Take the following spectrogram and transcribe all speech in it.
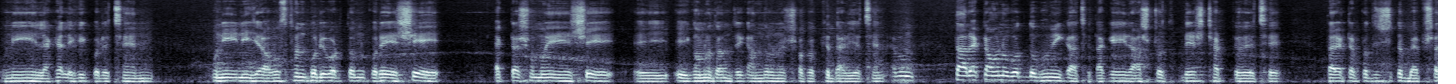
উনি লেখালেখি করেছেন। উনি নিজের অবস্থান পরিবর্তন করে এসে একটা সময়ে এসে এই এই গণতান্ত্রিক আন্দোলনের সপক্ষে দাঁড়িয়েছেন এবং তার একটা অনবদ্য ভূমিকা আছে। তাকে এই রাষ্ট্র দেশ ছাড়তে হয়েছে। তার একটা প্রতিষ্ঠিত ব্যবসা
